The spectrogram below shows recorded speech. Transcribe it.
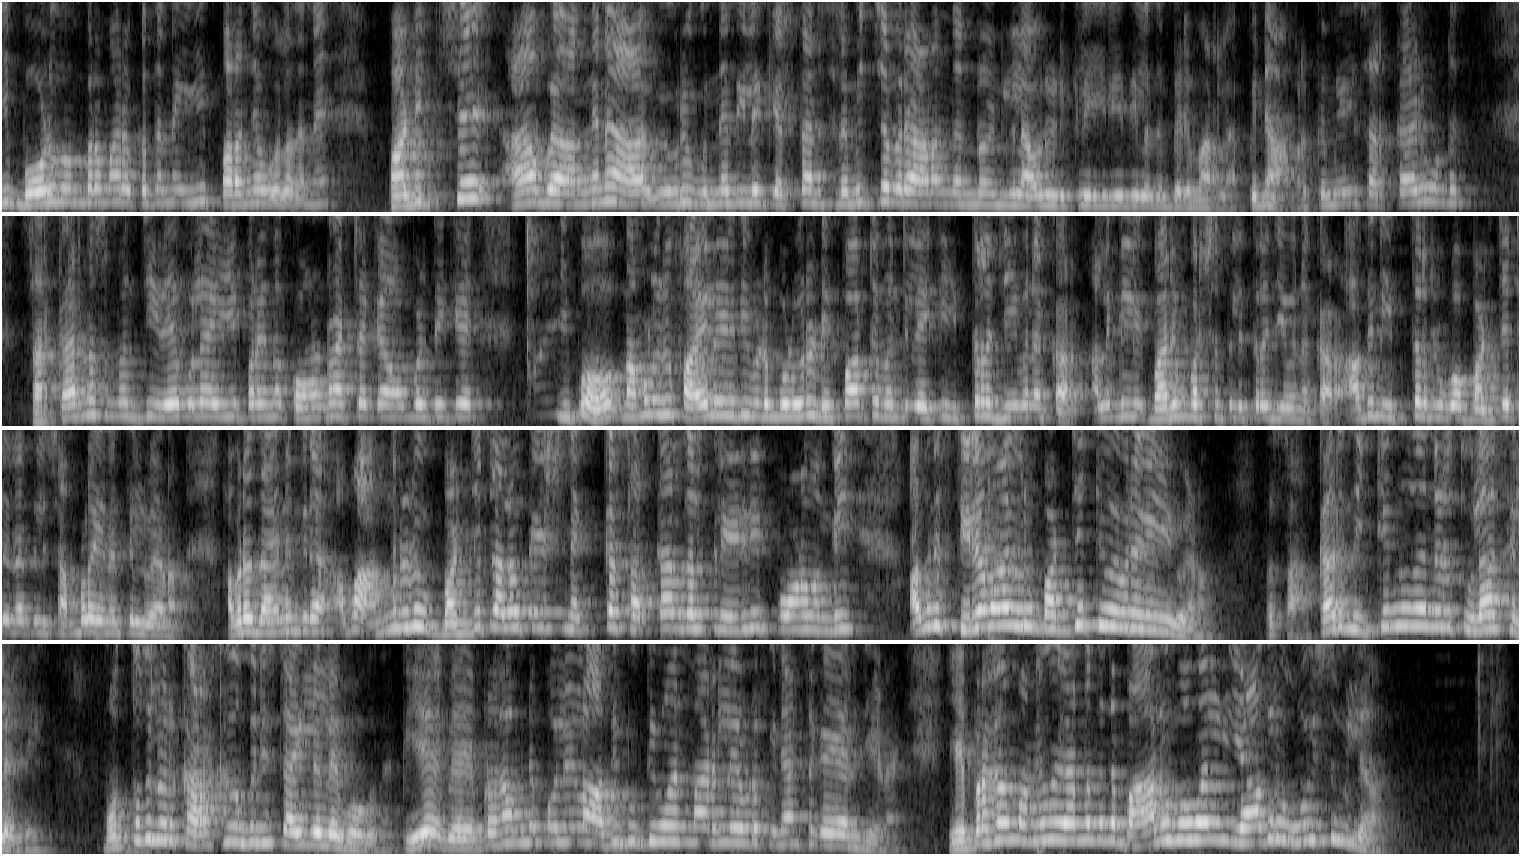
ഈ ബോർഡ് മെമ്പർമാരൊക്കെ തന്നെ ഈ പറഞ്ഞ പോലെ തന്നെ പഠിച്ച് ആ അങ്ങനെ ആ ഒരു ഉന്നതിയിലേക്ക് എത്താൻ ശ്രമിച്ചവരാണെന്നുണ്ടെങ്കിൽ അവരൊരിക്കലും ഈ രീതിയിലൊന്നും പെരുമാറില്ല. പിന്നെ അവർക്ക് മേൽ സർക്കാരും ഉണ്ട്. സർക്കാരിനെ സംബന്ധിച്ച് ഇതേപോലെ ഈ പറയുന്ന കോൺട്രാക്റ്റ് ഒക്കെ ആകുമ്പോഴത്തേക്ക് ഇപ്പോൾ നമ്മളൊരു ഫയൽ എഴുതി വിടുമ്പോൾ ഒരു ഡിപ്പാർട്ട്മെന്റിലേക്ക് ഇത്ര ജീവനക്കാർ അല്ലെങ്കിൽ വരും വർഷത്തിൽ ഇത്ര ജീവനക്കാർ അതിന് ഇത്ര രൂപ ബഡ്ജറ്റ് ഇനത്തിൽ ശമ്പള ഇനത്തിൽ വേണം. അവരെ ദൈനംദിന അപ്പോൾ അങ്ങനെ ഒരു ബഡ്ജറ്റ് അലോക്കേഷൻ ഒക്കെ സർക്കാർ തലത്തിൽ എഴുതി പോകണമെങ്കിൽ അതിന് സ്ഥിരമായ ഒരു ബഡ്ജറ്റ് ഇവരെ കയ്യിൽ വേണം. ഇപ്പം സർക്കാർ നിൽക്കുന്നത് തന്നെ ഒരു തുലാസിലല്ലേ? മൊത്തത്തിൽ ഒരു കറക്ക് കമ്പനി സ്റ്റൈലിലല്ലേ പോകുന്നത്? പി എ എബ്രഹാമിനെ പോലെയുള്ള അതിബുദ്ധിമാന്മാരല്ലേ ഇവിടെ ഫിനാൻസ് കൈകാര്യം ചെയ്യണേ? എബ്രഹാം വന്നത് കാരണം തന്നെ ബാലഗോപാലിന് യാതൊരു വോയിസും ഇല്ല.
